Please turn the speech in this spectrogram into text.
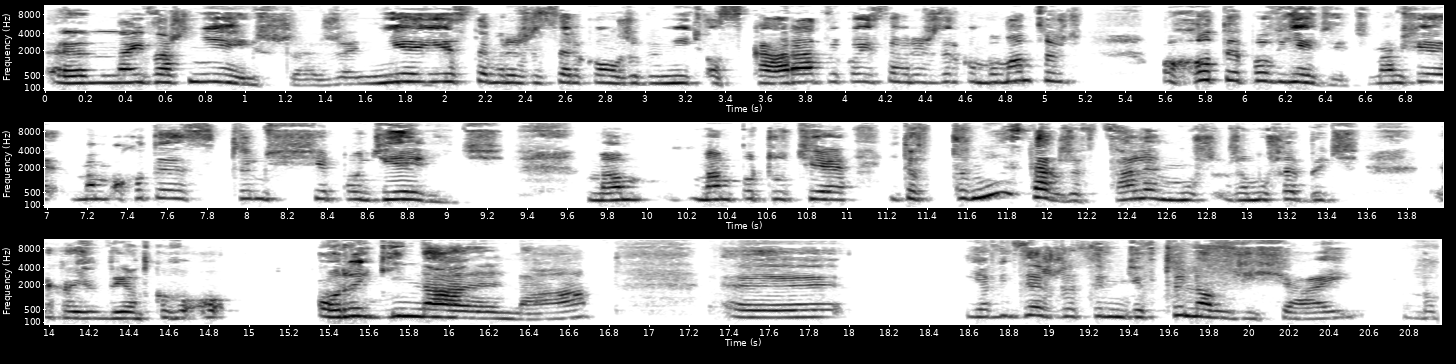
e, najważniejsze, że nie jestem reżyserką, żeby mieć Oscara, tylko jestem reżyserką, bo mam coś ochotę powiedzieć, mam, się, mam ochotę z czymś się podzielić, mam, mam poczucie, i to, to nie jest tak, że wcale mus, że muszę być jakaś wyjątkowo oryginalna. E, ja widzę, że tym dziewczynom dzisiaj, bo,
